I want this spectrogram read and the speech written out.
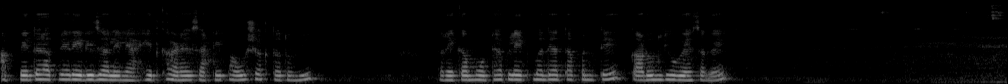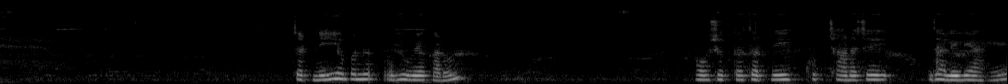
आप्पे तर आपले रेडी झालेले आहेत खाण्यासाठी. पाहू शकता तुम्ही. तर एका मोठ्या प्लेटमध्ये आता आपण ते काढून घेऊया सगळे. चटणीही आपण घेऊया काढून. पाहू शकता चटणी खूप छान अशी झालेली आहे.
